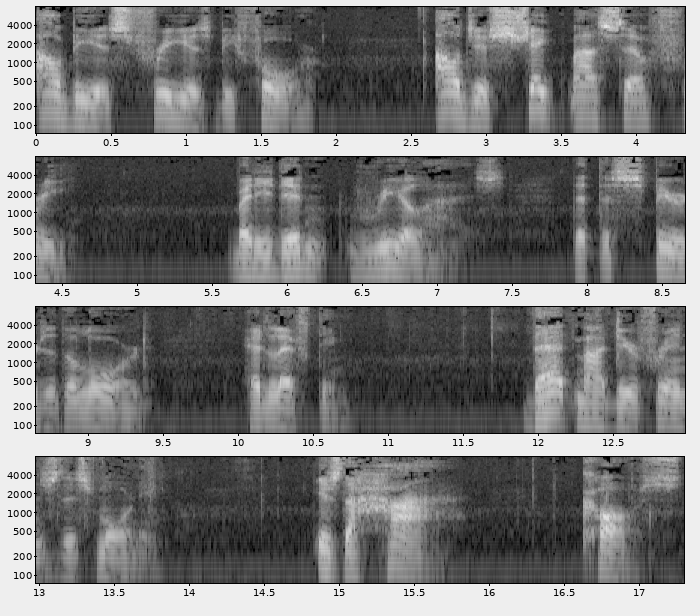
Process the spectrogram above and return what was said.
I'll be as free as before. I'll just shake myself free. But he didn't realize that the Spirit of the Lord had left him. That, my dear friends, this morning is the high cost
